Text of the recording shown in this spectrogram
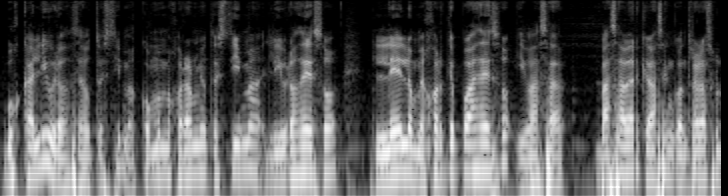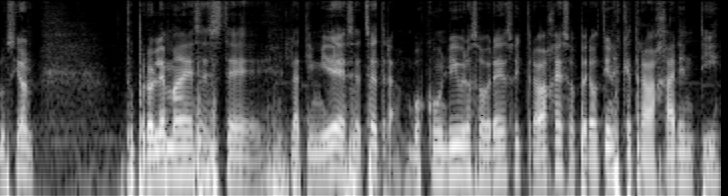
busca libros de autoestima. ¿Cómo mejorar mi autoestima? Libros de eso, lee lo mejor que puedas de eso y vas a vas a ver que vas a encontrar la solución. Tu problema es este, la timidez, etc. Busca un libro sobre eso y trabaja eso, pero tienes que trabajar en ti.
